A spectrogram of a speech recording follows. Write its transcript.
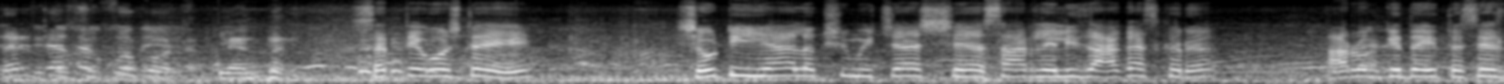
तरी त्याचं सुख होतं. सत्य गोष्ट आहे. शेवटी ह्या लक्ष्मीच्या श- सारलेली जागाच खरं आरोग्यदायी तसेच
